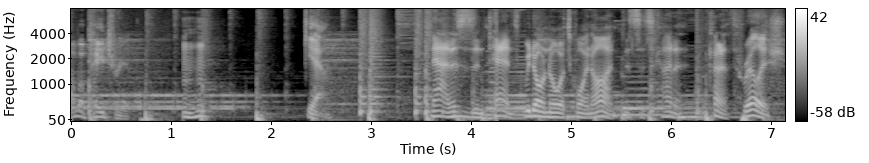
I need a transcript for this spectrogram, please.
I'm a patriot. Mm-hmm. Yeah. Man, this is intense. We don't know what's going on. This is kind of kind of thrillish.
